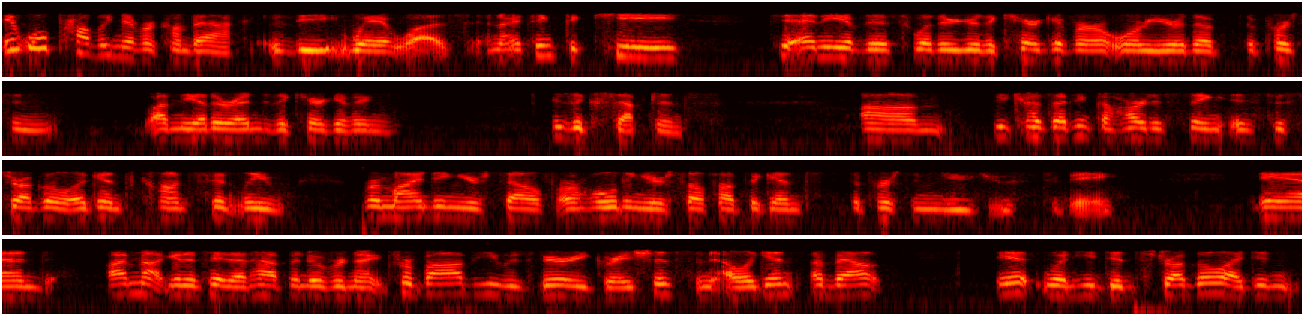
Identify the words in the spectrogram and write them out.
it will probably never come back the way it was. And I think the key to any of this, whether you're the caregiver or you're the the person on the other end of the caregiving, is acceptance um, because I think the hardest thing is to struggle against constantly reminding yourself or holding yourself up against the person you used to be. And I'm not going to say that happened overnight for Bob. He was very gracious and elegant about it when he did struggle. I didn't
